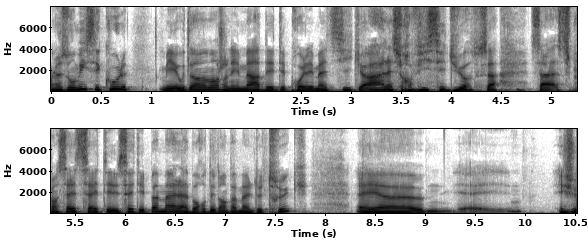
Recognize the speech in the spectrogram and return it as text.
le zombie c'est cool, mais au bout d'un moment j'en ai marre des, problématiques. Ah la survie c'est dur, tout ça. Ça, je pense ça, a été, pas mal abordé dans pas mal de trucs. Et, euh, je,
